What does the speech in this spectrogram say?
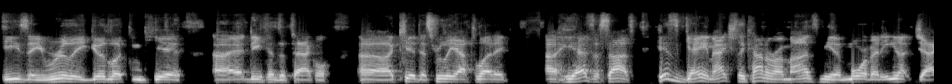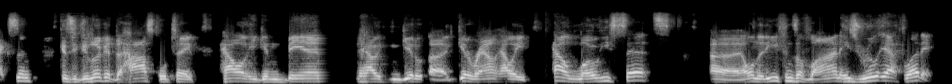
He's a really good looking kid uh, at defensive tackle, uh, a kid that's really athletic. Uh, he has the size. His game actually kind of reminds me of more of an Enoch Jackson because if you look at the high school tape, how he can bend, how he can get uh, get around, how he how low he sets on the defensive line, he's really athletic.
